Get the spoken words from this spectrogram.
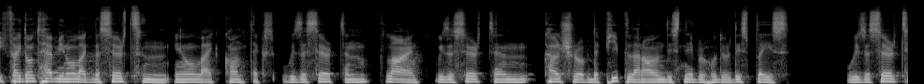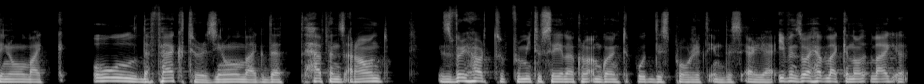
if I don't have, you know, like the certain, you know, like context with a certain client, with a certain culture of the people around this neighborhood or this place, with a certain, you know, like all the factors, you know, like that happens around, it's very hard to, for me to say, like, no, I'm going to put this project in this area, even though I have like a, not, like a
